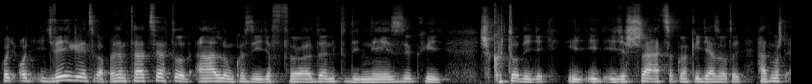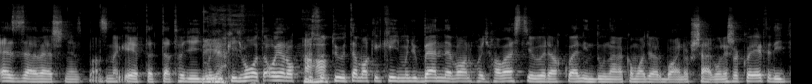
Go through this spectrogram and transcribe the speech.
hogy, hogy így végignézzük a prezentációt, tudod, állunk az így a földön, így, tudod, így nézzük, így, és akkor tudod, így, így, így, így a srácoknak így ez volt, hogy hát most ezzel versenyez, az meg, érted? Tehát, hogy így Igen. mondjuk így volt, olyanok között ültem, akik így mondjuk benne van, hogy ha ezt jövőre, akkor elindulnának a magyar bajnokságon, és akkor érted, így,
